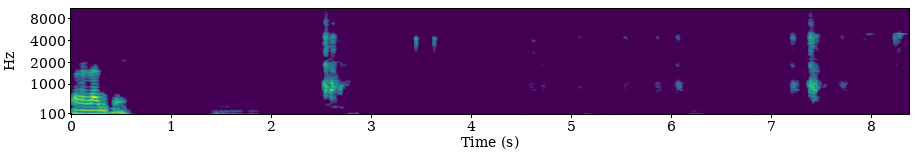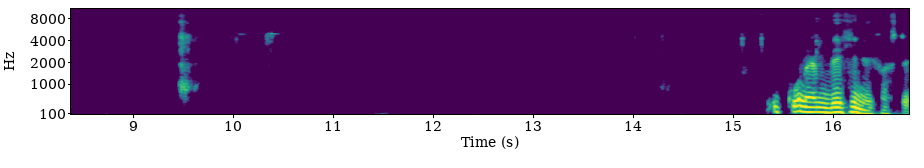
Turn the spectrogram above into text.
করা লাগবে। কোন আমি দেখিনি ফার্স্টে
